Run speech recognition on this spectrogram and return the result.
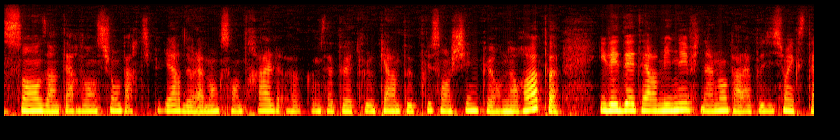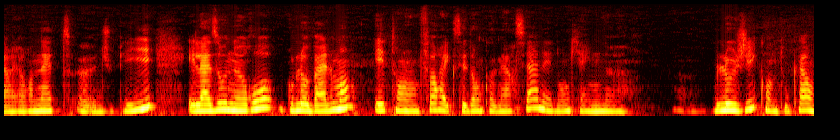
sans intervention particulière de la Banque centrale, euh, comme ça peut être le cas un peu plus en Chine qu'en Europe, il est déterminé finalement par la position extérieure nette euh, du pays. Et la zone euro, globalement, est en fort excédent commercial, et donc il y a une logique, en tout cas,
